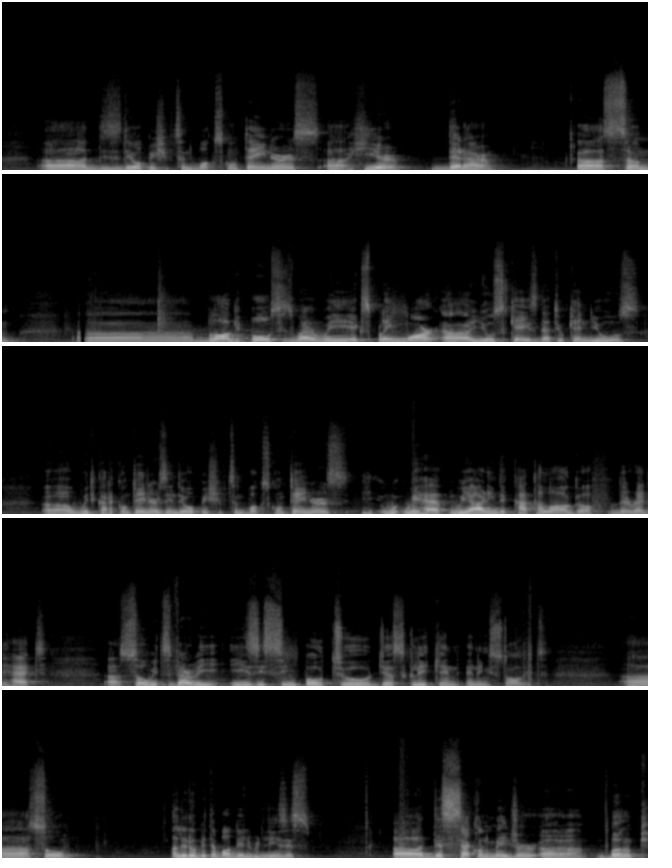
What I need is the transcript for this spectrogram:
Uh, this is the OpenShift sandbox containers. Uh, here there are uh, some blog posts where we explain more use case that you can use with Kata containers in the OpenShift sandbox containers. We, have, we are in the catalog of the Red Hat uh, so it's very easy, simple to just click and, and install it. Uh, so a little bit about the releases. Uh, the second major uh, bump,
